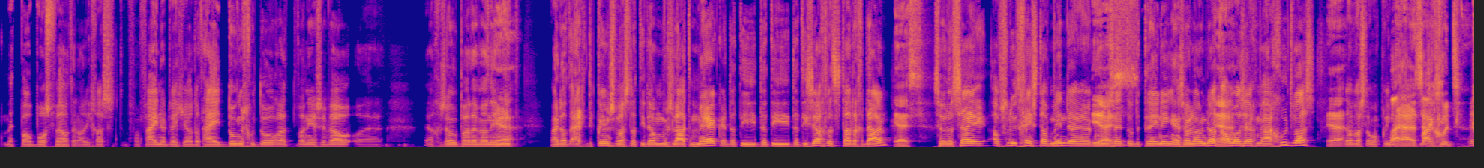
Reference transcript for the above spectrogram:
met Paul Bosveld en al die gasten van Feyenoord, weet je wel, dat hij donders goed door had wanneer ze wel eh, eh, gezopen hadden en wanneer niet. Maar dat eigenlijk de kunst was dat hij dan moest laten merken dat hij, dat hij, dat hij zag dat ze het hadden gedaan. juist. Zodat zij absoluut geen stap minder konden Juist. zetten op de training. En zolang dat Ja. allemaal zeg maar goed was, Ja. dan was het allemaal prima. ja, dat is maar- goed. Ja.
